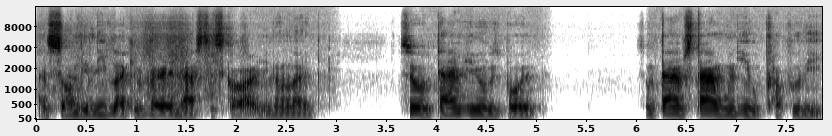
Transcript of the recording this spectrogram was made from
and some they leave like a very nasty scar, you know, like so time heals, but sometimes time won't heal properly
